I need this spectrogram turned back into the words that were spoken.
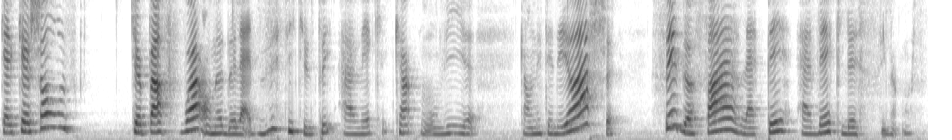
quelque chose que parfois on a de la difficulté avec quand on vit, euh, quand on est TDAH, c'est de faire la paix avec le silence.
